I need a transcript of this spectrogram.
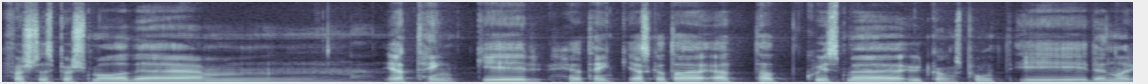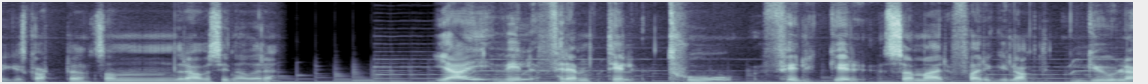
første spørsmålet, det um, Jeg tenker Jeg, tenker, jeg skal ta Jeg har tatt quiz med utgangspunkt i det norgeskartet som dere har ved siden av dere. Jeg vil frem til to fylker som er fargelagt gule.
